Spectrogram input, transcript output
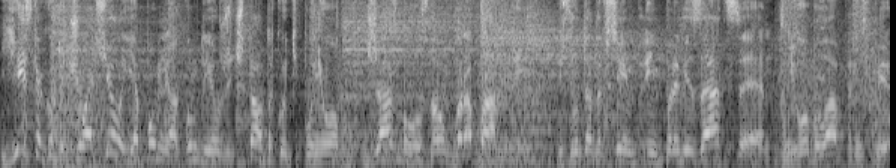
Есть какой-то чувачел, я помню, о ком-то я уже читал, такой, типа, у него джаз был в основном барабанный. То есть вот эта вся импровизация у него была, в принципе,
